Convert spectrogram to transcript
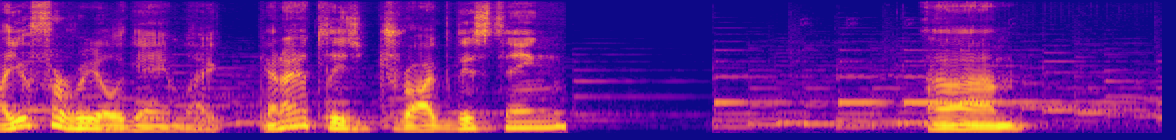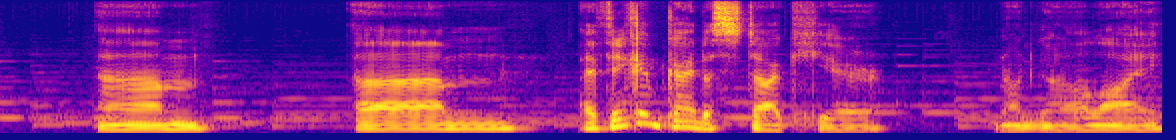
Are you for real game? Like, can I at least drag this thing? Um, um, um, I think I'm kind of stuck here. Not gonna lie.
